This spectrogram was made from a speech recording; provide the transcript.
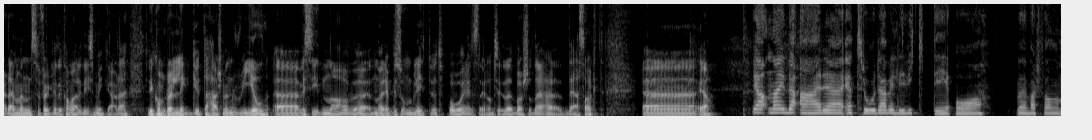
er det, men selvfølgelig det kan være de som ikke er det. Så Vi kommer til å legge ut det her som en reel eh, ved siden av eh, når episoden blir gitt ut på vår Instagram-side. Bare så det, det er sagt. Eh, ja. Ja, nei, det er eh, Jeg tror det er veldig viktig å fall,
